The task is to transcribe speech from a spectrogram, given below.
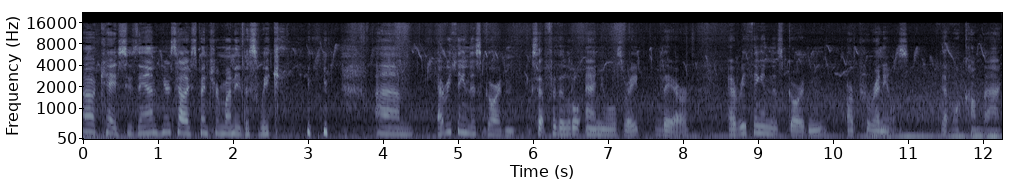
Okay, Suzanne, here's how I spent your money this week. um, everything in this garden, except for the little annuals right there, everything in this garden are perennials that will come back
